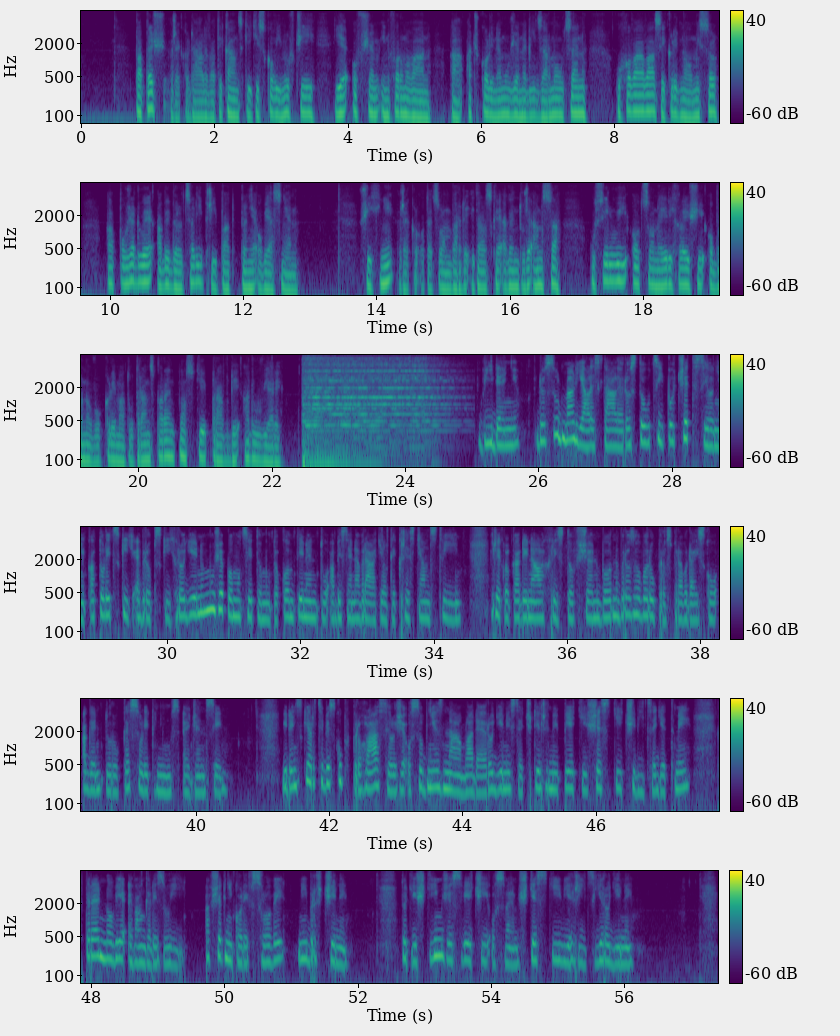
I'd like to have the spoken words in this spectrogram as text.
Papež, řekl dále vatikánský tiskový mluvčí, je ovšem informován a ačkoliv nemůže nebýt zarmoucen, uchovává si klidnou mysl a požaduje, aby byl celý případ plně objasněn. Všichni, řekl otec Lombardy italské agentuře ANSA, usilují o co nejrychlejší obnovu klimatu transparentnosti, pravdy a důvěry. Vídeň. Dosud malý, ale stále rostoucí počet silně katolických evropských rodin může pomoci tomuto kontinentu, aby se navrátil ke křesťanství, řekl kardinál Christoph Schönborn v rozhovoru pro spravodajskou agenturu Catholic News Agency. Vídeňský arcibiskup prohlásil, že osobně zná mladé rodiny se čtyřmi, pěti, šesti či více dětmi, které nově evangelizují, avšak nikoli v slovy, nýbrž činy, totiž tím, že svědčí o svém štěstí věřící rodiny.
